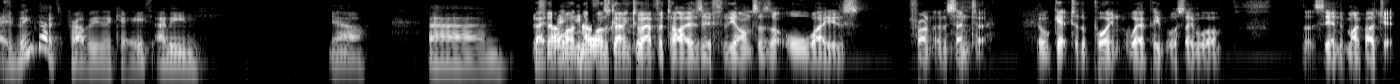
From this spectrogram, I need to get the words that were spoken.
I think that's probably the case. I mean, yeah. Um, but no, one, no one's going to advertise if the answers are always front and center. It will get to the point where people will say, well, that's the end of my budget,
